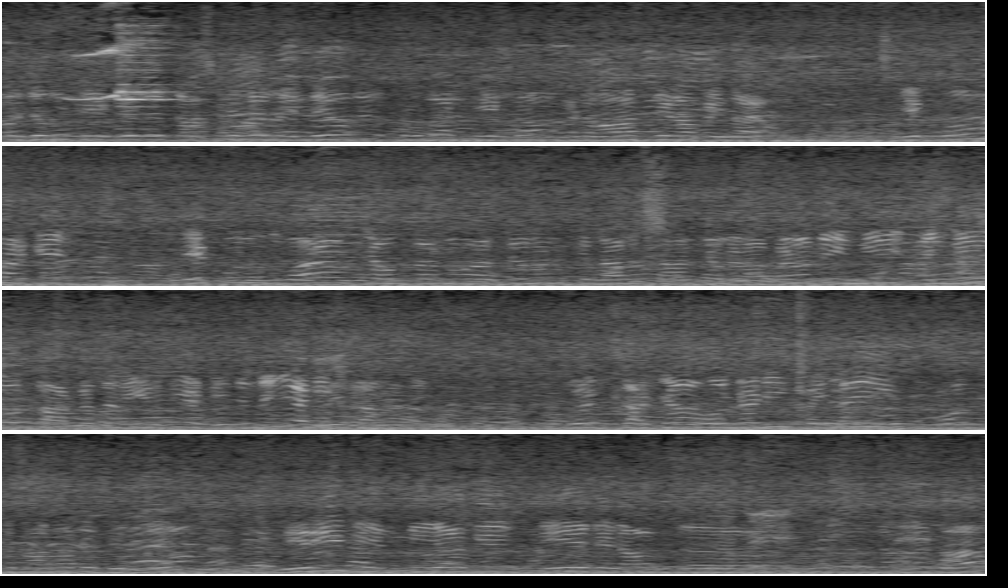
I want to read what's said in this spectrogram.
ਪਰ ਜਦੋਂ ਠੇਕੇ ਤੇ 10 ਕਿੱਲੇ ਲੈਂਦੇ ਹੋ ਤੇ ਉਹਦਾ ਠੇਕਾ ਐਡਵਾਂਸ ਦੇਣਾ ਪੈਂਦਾ ਹੈ। ਇੱਕ ਉਹ ਮਰ ਕੇ ਇੱਕ ਉਹਨੂੰ ਦੁਬਾਰਾ ਉਪਜਾਊ ਕਰਨ ਵਾਸਤੇ ਉਹਨਾਂ ਨੂੰ ਕਿੰਨਾ ਨੁਕਸਾਨ ਝੱਲਣਾ ਪੈਣਾ ਤੇ ਇੰਨੀ ਇੰਨੀ ਉਹ ਤਾਕਤ ਰੀੜ ਦੀ ਹੱਡੀ 'ਚ ਨਹੀਂ ਹੈਗੀ ਕਿਸਾਨਾਂ ਦੀ। ਸੋ ਇਹ ਕਰਜ਼ਾ ਆਲਰੇਡੀ ਪਹਿਲਾਂ ਹੀ ਬਹੁਤ ਕਿਸਾਨਾਂ ਦੇ ਸਿਰ ਤੇ ਆ। ਮੇਰੀ ਬੇਨਤੀ ਆ ਕਿ ਇਹ ਜਿਹੜਾ ਆ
